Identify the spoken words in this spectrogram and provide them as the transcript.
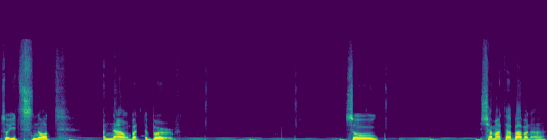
So it's not a noun but the verb. So shamatha bhavana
